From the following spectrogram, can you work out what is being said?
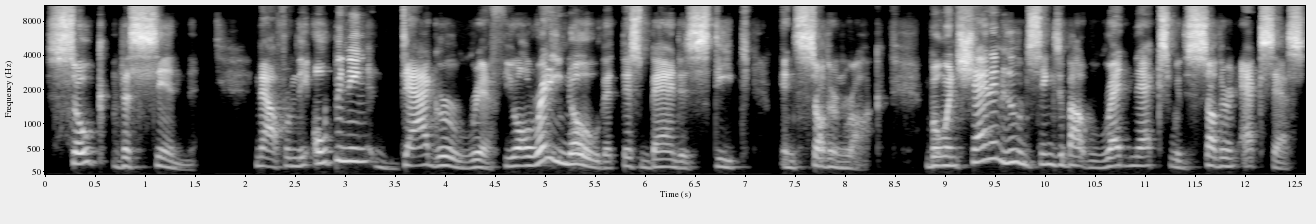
Soak the Sin. Now, from the opening dagger riff, you already know that this band is steeped in Southern rock. But when Shannon Hoon sings about rednecks with Southern excess,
